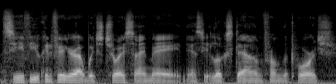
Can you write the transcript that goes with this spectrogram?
See if you can figure out which choice I made as he looks down from the porch.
